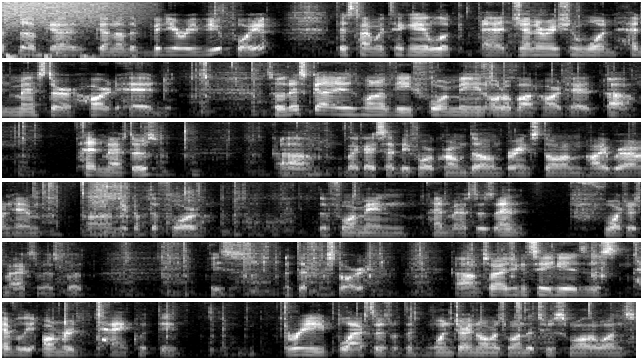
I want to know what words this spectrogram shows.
What's up guys, got another video review for you. This time we're taking a look at Generation 1 Headmaster Hardhead. So this guy is one of the four main Autobot Hardhead uh, Headmasters. Um, like I said before, Chrome Dome, Brainstorm, Highbrow, and him uh, make up the four the four main Headmasters, and Fortress Maximus, but he's a different story. Um, so as you can see, he is this heavily armored tank with the three blasters with the one ginormous one, the two smaller ones.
